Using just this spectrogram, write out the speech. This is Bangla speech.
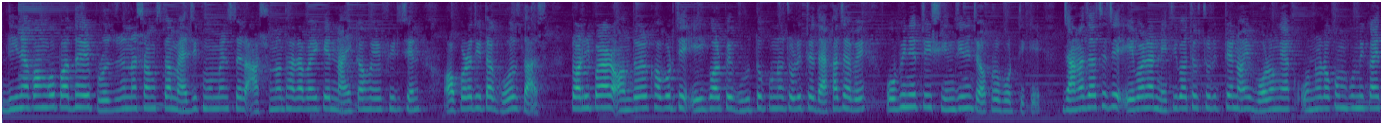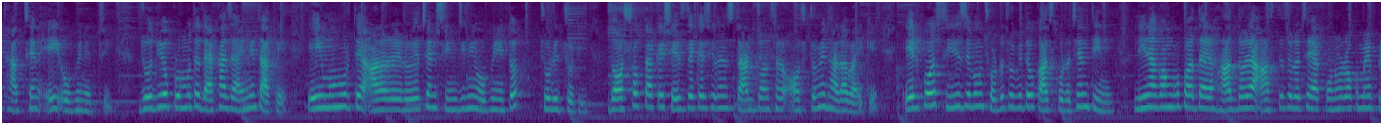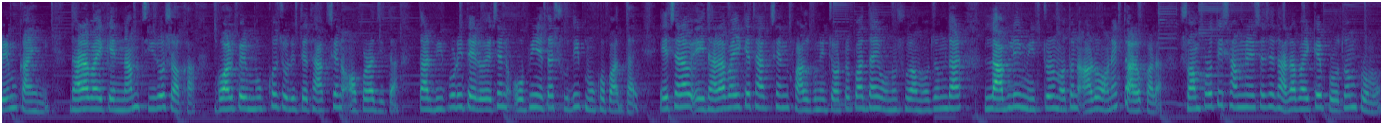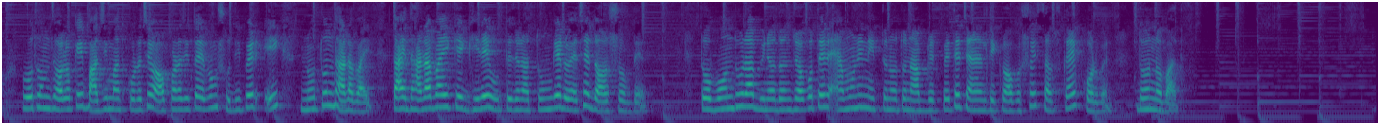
লীনা গঙ্গোপাধ্যায়ের প্রযোজনা সংস্থা ম্যাজিক মুমেন্টসের আসন্ন ধারাবাহিকের নায়িকা হয়ে ফিরছেন অপরাজিতা ঘোষ দাস। টলিপাড়ার অন্দরের খবর যে এই গল্পে গুরুত্বপূর্ণ চরিত্রে দেখা যাবে অভিনেত্রী সিঞ্জিনী চক্রবর্তীকে। জানা যাচ্ছে যে এবার আর নেতিবাচক চরিত্রে নয়, বরং এক অন্যরকম ভূমিকায় থাকছেন এই অভিনেত্রী। যদিও প্রমোতে দেখা যায়নি তাকে, এই মুহূর্তে আড়ালে রয়েছেন সিঞ্জিনী অভিনীত চরিত্রটি। দর্শক তাকে শেষ দেখেছিলেন স্টার জলসার অষ্টমী ধারাবাহিকে। এরপর সিরিজ এবং ছোট ছবিতেও কাজ করেছেন তিনি। লীনা গঙ্গোপাধ্যায়ের হাত ধরে আসতে চলেছে এক কোনো রকমের প্রেম কাহিনী। ধারাবাহিকের নাম চিরসখা গল্পের মুখ্য চরিত্রে থাকছেন অপরাজিতা। তার বিপরীতে রয়েছেন অভিনেতা সুদীপ মুখোপাধ্যায়। এছাড়াও এই ধারাবাহিকে থাকছেন ফাল্গুনী চট্টোপাধ্যায়, অনুসূয়া মজুমদার, লাভলি মিত্রর মতন আরও অনেক তারকারা। সম্প্রতি সামনে এসেছে ধারাবাহিকের প্রথম প্রোমো। প্রথম ঝলকেই বাজিমাত করেছে অপরাজিতা এবং সুদীপের এই নতুন ধারাবাহিক। তাই ধারাবাহিকে ঘিরে উত্তেজনা তুঙ্গে রয়েছে দর্শকদের। তো বন্ধুরা, বিনোদন জগতের এমনই নিত্য নতুন আপডেট পেতে চ্যানেলটিকে অবশ্যই সাবস্ক্রাইব করবেন। ধন্যবাদ।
